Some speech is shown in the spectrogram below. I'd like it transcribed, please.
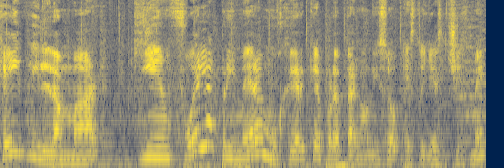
Heidi Lamar, quien fue la primera mujer que protagonizó, esto ya es chisme,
